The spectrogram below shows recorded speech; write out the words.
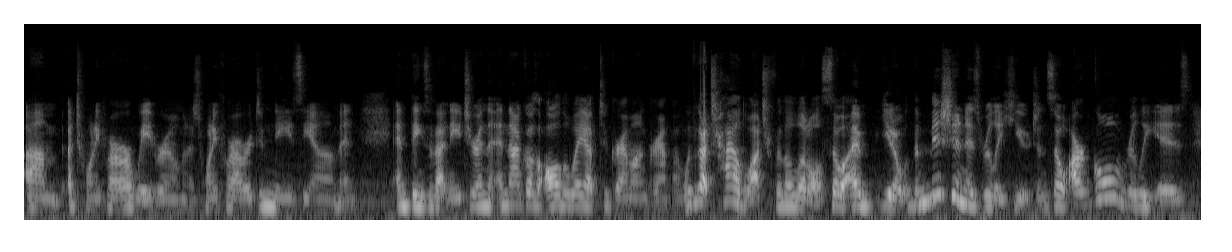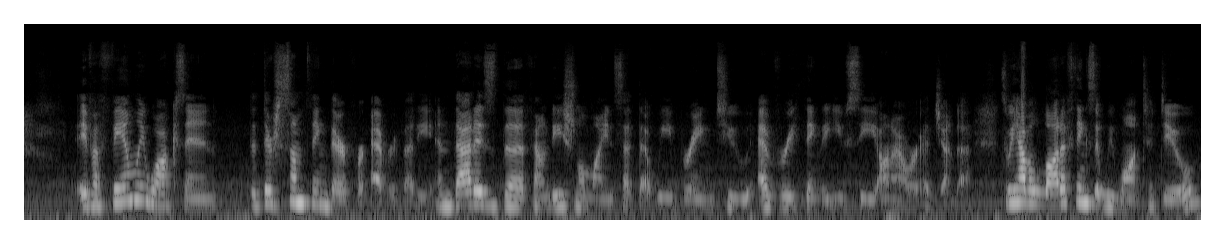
um, a 24-hour weight room and a 24-hour gymnasium, and and things of that nature. And and that goes all the way up to grandma and grandpa. We've got child watch for the little. So I, you know, the mission is really huge. And so our goal really is, if a family walks in that there's something there for everybody. And that is the foundational mindset that we bring to everything that you see on our agenda. So we have a lot of things that we want to do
